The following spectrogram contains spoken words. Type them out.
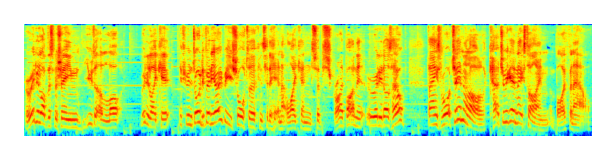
I really love this machine, use it a lot, really like it. If you enjoyed the video be sure to consider hitting that like and subscribe button, it really does help. Thanks for watching and I'll catch you again next time. Bye for now.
